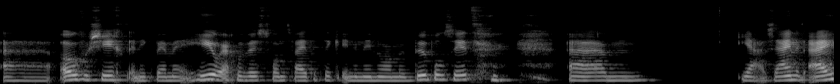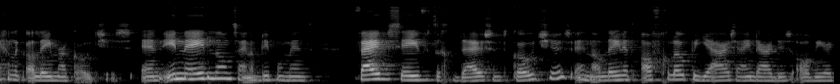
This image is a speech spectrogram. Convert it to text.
uh, overzicht, en ik ben me heel erg bewust van het feit dat ik in een enorme bubbel zit. um, ja, zijn het eigenlijk alleen maar coaches. En in Nederland zijn op dit moment 75.000 coaches. En alleen het afgelopen jaar zijn daar dus alweer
